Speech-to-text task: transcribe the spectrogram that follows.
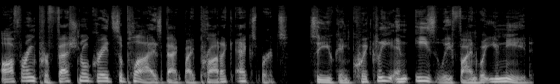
offering professional grade supplies backed by product experts so you can quickly and easily find what you need.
